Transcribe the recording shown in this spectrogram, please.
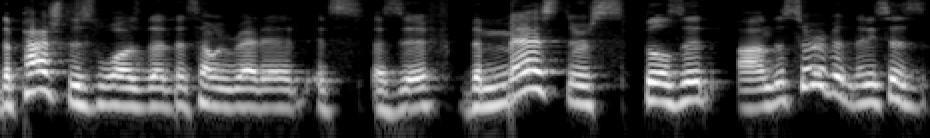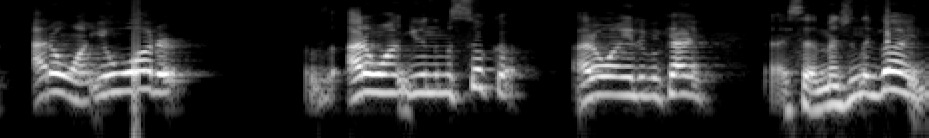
the pashtus was that that's how we read it. It's as if the master spills it on the servant and he says, I don't want your water. I don't want you in the masukah. I don't want you to be kind. I said, mention the guy.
